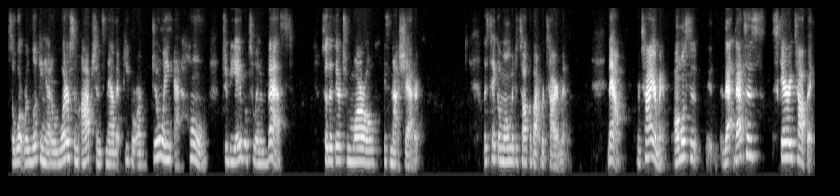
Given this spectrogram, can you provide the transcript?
So what we're looking at are what are some options now that people are doing at home to be able to invest so that their tomorrow is not shattered. Let's take a moment to talk about retirement. Now, retirement, almost that that's a scary topic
